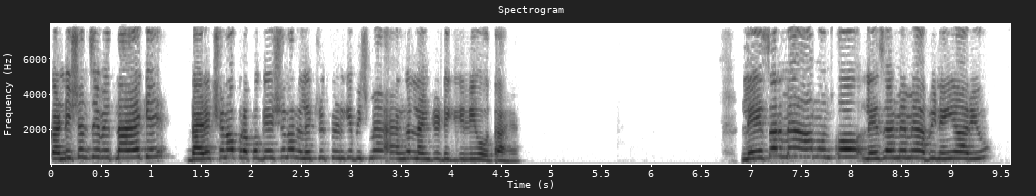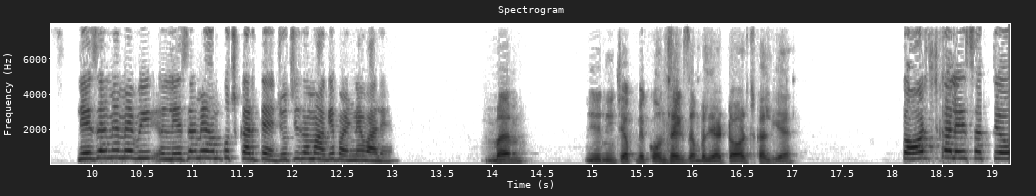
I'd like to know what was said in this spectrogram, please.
कंडीशन सिर्फ़ इतना है कि डायरेक्शन ऑफ़ प्रोपोगेशन और इलेक्ट्रिक फ़ील्ड के बीच में एंगल 90 डिग्री होता है। लेजर में हम उनको लेजर में मैं अभी नहीं आ रही हूँ। लेजर में मैं लेजर में हम कुछ करते हैं, जो चीज़ हम आगे पढ़ने वाले हैं। मैम ये नीचे अपने कौन सा एग्जांपल लिया? टॉर्च का लिया है। टॉर्च का ले सकते हो।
